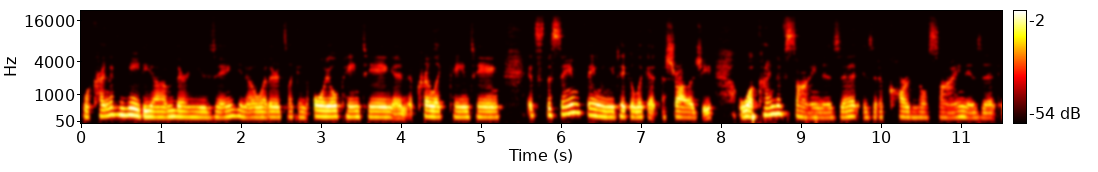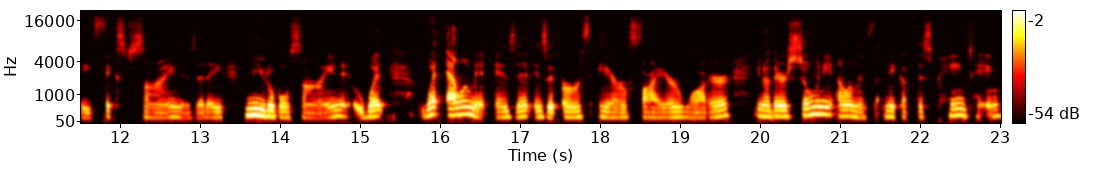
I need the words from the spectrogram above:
what kind of medium they're using, you know, whether it's like an oil painting, an acrylic painting. It's the same thing when you take a look at astrology. What kind of sign is it? Is it a cardinal sign? Is it a fixed sign? Is it a mutable sign? What what element is it? Is it earth, air, fire, water? You know, there's so many elements that make up this painting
